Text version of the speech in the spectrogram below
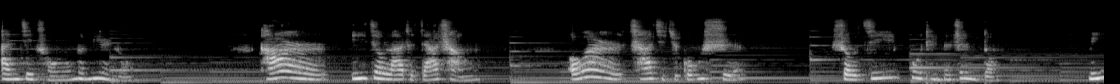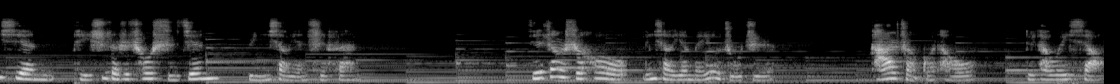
安静从容的面容。卡尔依旧拉着家常，偶尔插几句公式，手机不停的震动，明显提示的是抽时间与林小妍吃饭。结账时候，林小妍没有阻止。卡尔转过头，对他微笑。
